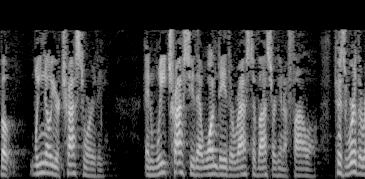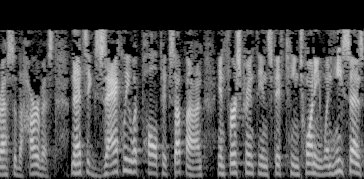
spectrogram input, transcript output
but we know you're trustworthy. And we trust you that one day the rest of us are going to follow. because we're the rest of the harvest. And that's exactly what Paul picks up on in 1 Corinthians 15:20 when he says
